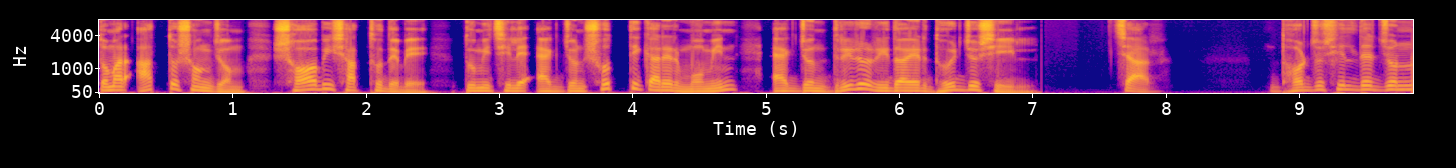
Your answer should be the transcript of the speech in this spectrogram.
তোমার আত্মসংযম সবই সাথ্য দেবে। তুমি ছিলে একজন সত্যিকারের মমিন, একজন দৃঢ় হৃদয়ের ধৈর্যশীল। চার, ধৈর্যশীলদের জন্য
